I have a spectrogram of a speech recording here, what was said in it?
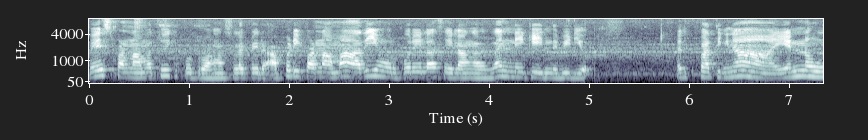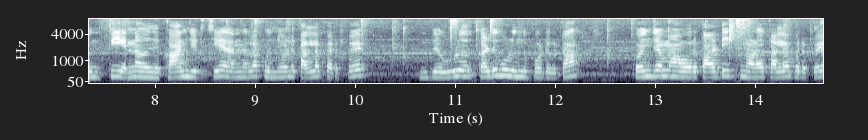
வேஸ்ட் பண்ணாமல் தூக்கி போட்டுருவாங்க சில பேர். அப்படி பண்ணாமல் அதையும் ஒரு பொரியலாக செய்யலாங்கிறது தான் இன்றைக்கி இந்த வீடியோ அதுக்கு பார்த்தீங்கன்னா எண்ணெய் ஊற்றி எண்ணெய் காஞ்சிடுச்சு. அதனால கொஞ்சோண்டு கடலப்பருப்பு இந்த உளு கடுகு உளுந்து போட்டுக்கிட்டோம். கொஞ்சமாக ஒரு கால் டீஸ்பூனோட கடலப்பருப்பு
